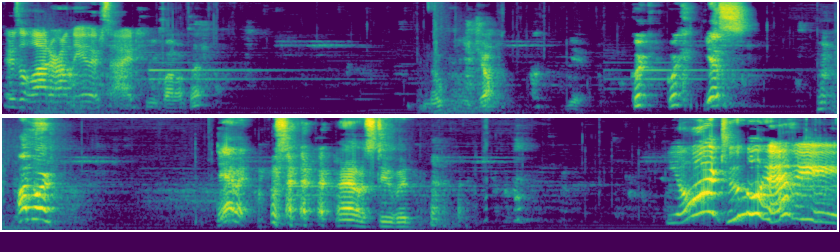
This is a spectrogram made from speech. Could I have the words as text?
There's a ladder on the other side. Can you climb up that? Nope. Can you jump? Yeah. Quick, quick, yes! Hmm. Onward! Damn it! That was stupid. You're too heavy.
